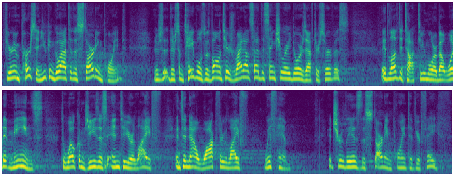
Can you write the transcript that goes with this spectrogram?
If you're in person, you can go out to the starting point there's, there's some tables with volunteers right outside the sanctuary doors after service. They'd love to talk to you more about what it means to welcome Jesus into your life and to now walk through life with him. It truly is the starting point of your faith.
